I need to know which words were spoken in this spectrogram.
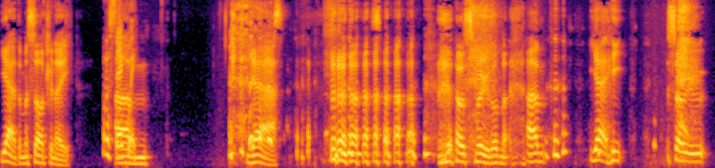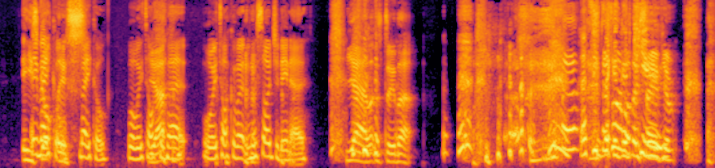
yeah, the misogyny. What a segue. Um, yeah. that was smooth, wasn't it? Um, yeah, he. So he's hey, got Michael. this. Michael, will we talk Yeah? about will we talk about the misogyny now? Yeah, let's do that. That seems That's like a what good they say if cue. you're-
